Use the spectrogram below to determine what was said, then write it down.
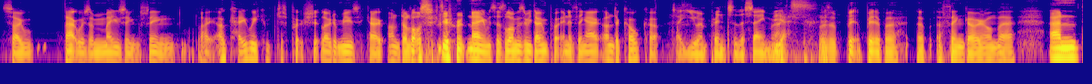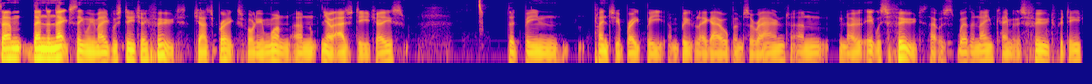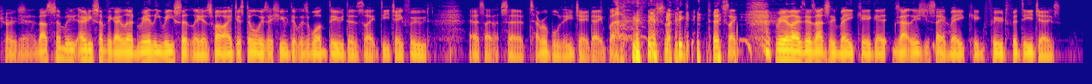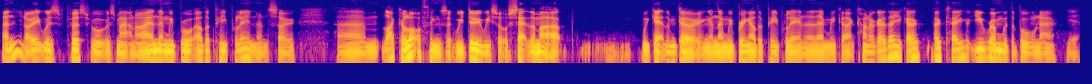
So that was an amazing thing. Like, okay, we can just put a shitload of music out under lots of different names as long as we don't put anything out under Coldcut. It's like you and Prince are the same, right? Yes, there's a bit bit of a, a, a thing going on there. And um, then the next thing we made was DJ Food, Jazz Brakes, Volume One. And you know, as DJs, there'd been plenty of breakbeat and bootleg albums around, and you know, it was food. That was where the name came. It was food for DJs. Yeah, that's something, only something I learned really recently as well. I just always assumed it was one dude as like DJ Food. Uh, It's like that's a terrible DJ name, but it's like it's like realized it was actually making exactly as you say, making food for DJs. And you know, it was first of all it was Matt and I, and then we brought other people in, and so um, like a lot of things that we do, we sort of set them up, we get them going, and then we bring other people in, and then we go, kind of go, there you go, okay, you run with the ball now. Yeah.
